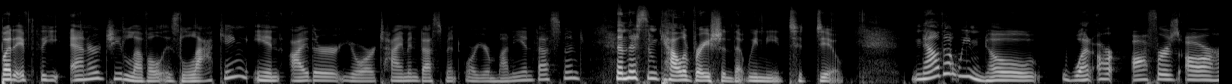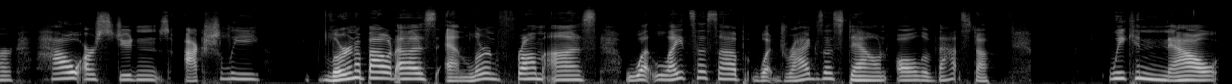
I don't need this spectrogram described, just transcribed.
But if the energy level is lacking in either your time investment or your money investment, then there's some calibration that we need to do. Now that we know what our offers are, how our students actually learn about us and learn from us, what lights us up, what drags us down, all of that stuff, we can now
